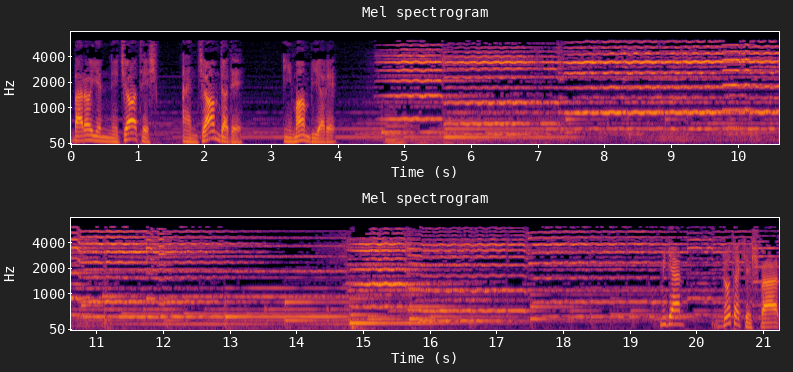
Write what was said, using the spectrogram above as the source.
برای نجاتش انجام داده ایمان بیاره؟ میگن دو تا کشور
